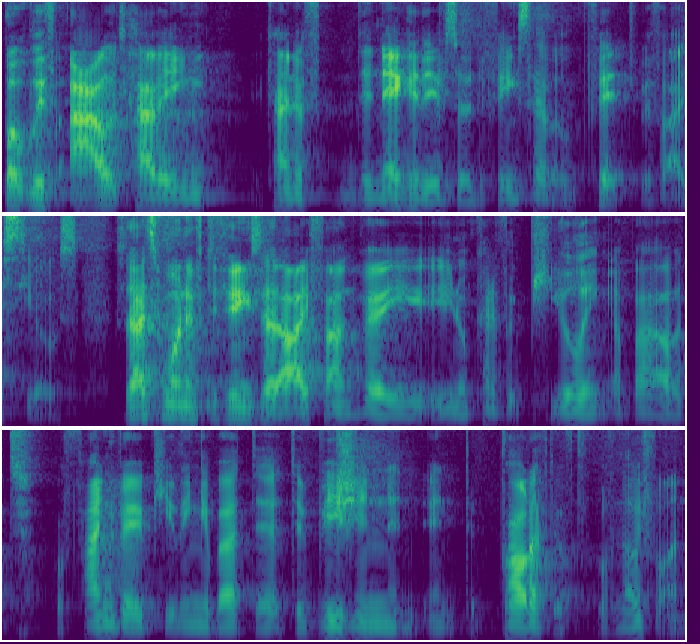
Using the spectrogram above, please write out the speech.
but without having kind of the negatives or the things that will fit with ICOs. So that's one of the things that I found very, you know, kind of appealing about, or find very appealing about the, the vision and, and the product of, of Neufund.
